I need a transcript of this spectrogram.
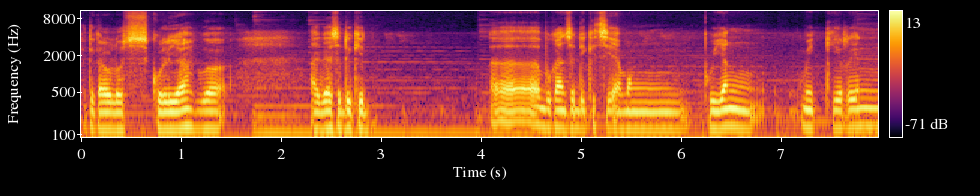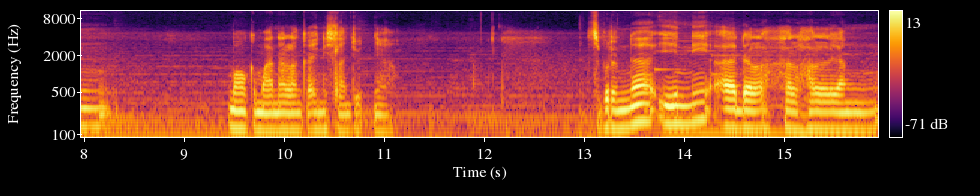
ketika lulus kuliah gue agak sedikit uh, bukan sedikit sih emang puyeng mikirin mau ke mana langkah ini selanjutnya. Sebenarnya ini adalah hal-hal yang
